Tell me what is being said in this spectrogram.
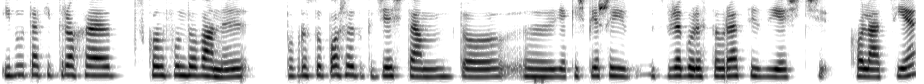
i był taki trochę skonfundowany. Po prostu poszedł gdzieś tam do y, jakiejś pierwszej z brzegu restauracji zjeść kolację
